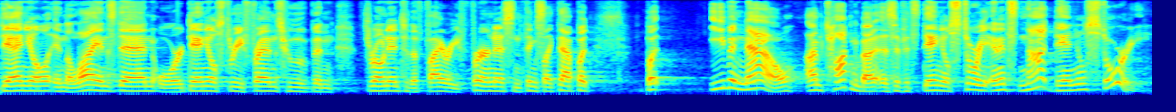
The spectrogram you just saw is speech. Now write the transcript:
Daniel in the lion's den or Daniel's three friends who have been thrown into the fiery furnace and things like that. But, but even now, I'm talking about it as if it's Daniel's story, and it's not Daniel's story.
